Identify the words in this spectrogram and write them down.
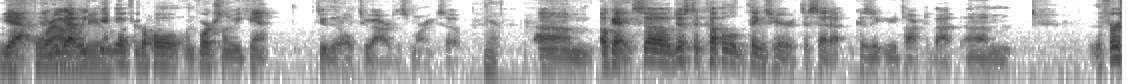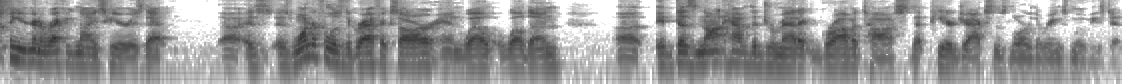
Yeah, four we got we can't go through the whole. Unfortunately, we can't do the whole two hours this morning. So Yeah. Um, okay, so just a couple of things here to set up because you talked about. Um, the first thing you're going to recognize here is that uh, as as wonderful as the graphics are and well well done, uh, it does not have the dramatic gravitas that Peter Jackson's Lord of the Rings movies did.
